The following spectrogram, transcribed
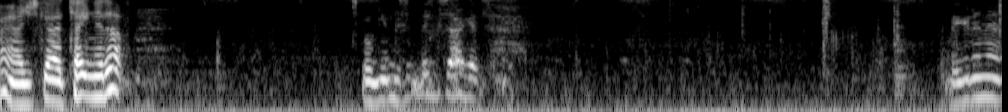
All right, I just gotta tighten it up. Go give me some big sockets. Bigger than that.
